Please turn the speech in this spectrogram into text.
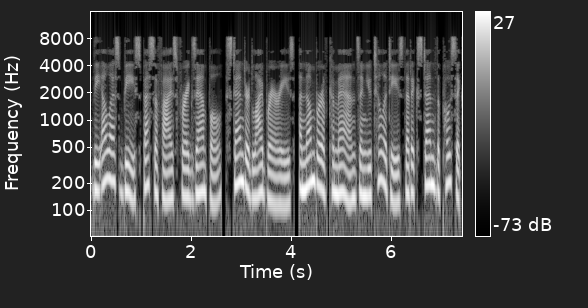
The LSB specifies for example, standard libraries, a number of commands and utilities that extend the POSIX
